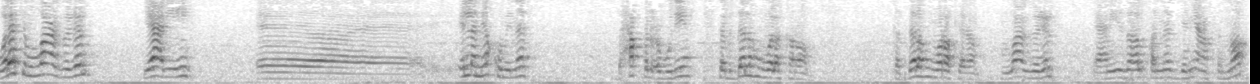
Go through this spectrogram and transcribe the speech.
ولكن الله عز وجل يعني إيه؟ آه إن لم يقم الناس بحق العبودية استبدلهم ولا كرامة. استبدلهم ولا كرامة. الله عز وجل يعني إذا ألقى الناس جميعا في النار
